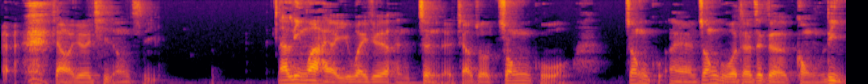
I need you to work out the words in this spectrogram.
像我觉得其中之一。那另外还有一位就是很正的，叫做中国中国呃中国的这个巩俐，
